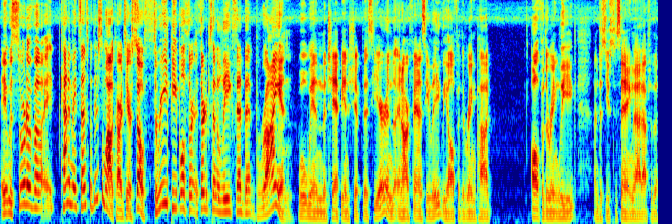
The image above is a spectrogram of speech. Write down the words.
it was sort of, uh, it kind of made sense, but there's some wild cards here. So, three people, 30% of the league said that Brian will win the championship this year in, the, in our fantasy league, the All for the Ring pod, All for the Ring league. I'm just used to saying that after the.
